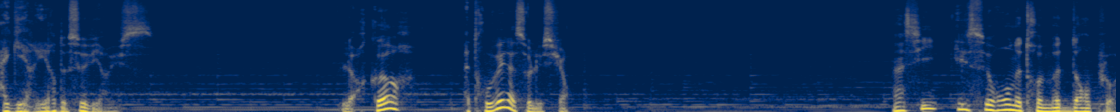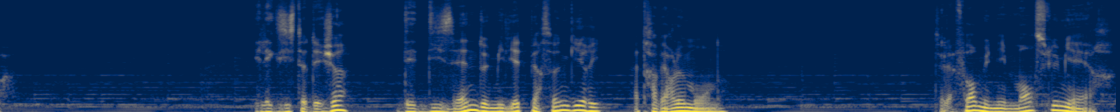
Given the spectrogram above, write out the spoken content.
à guérir de ce virus. Leur corps a trouvé la solution. Ainsi, ils seront notre mode d'emploi. Il existe déjà des dizaines de milliers de personnes guéries à travers le monde. Cela forme une immense lumière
